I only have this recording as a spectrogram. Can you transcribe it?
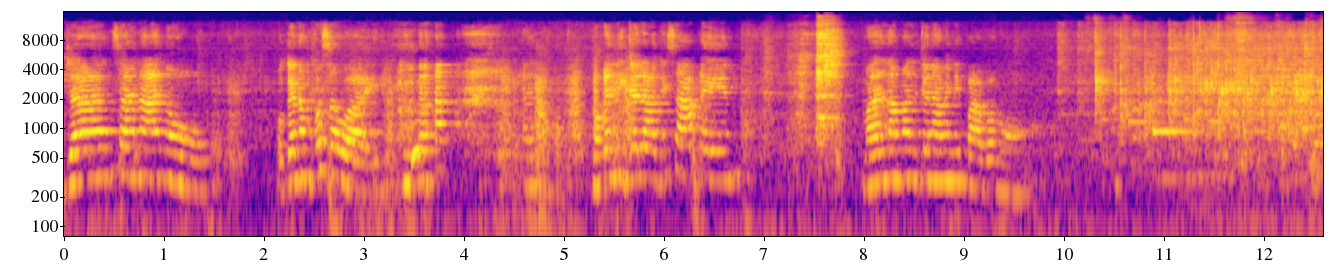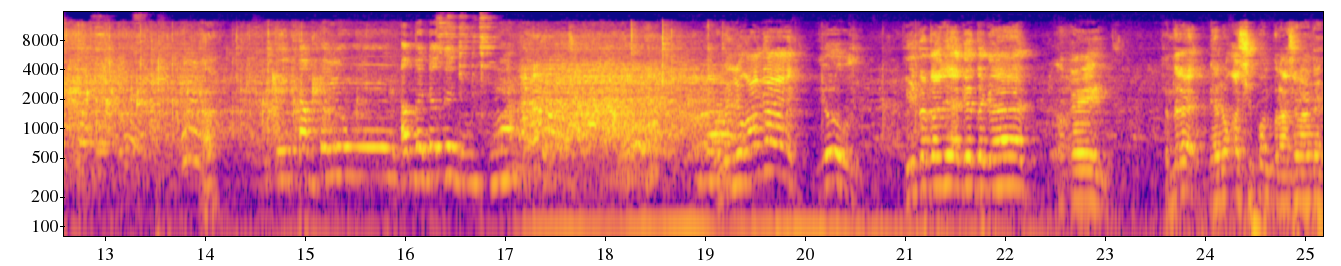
Diyan, sana ano, huwag ka nang pasaway. ano, makinig ka lagi sa akin. Mahal na mahal ka namin ni Papa mo. Kita ko yung agad-agad. Ano nyo agad? Yun. Kita daw niya agad-agad. Okay. Sandali. Meron ka sipon. Braso natin.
